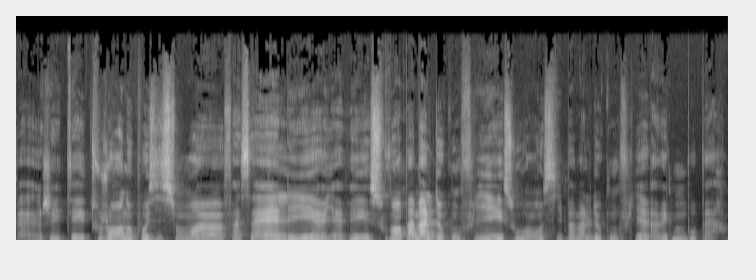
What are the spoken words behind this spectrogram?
bah, j'ai été toujours en opposition face à elle, et il y avait souvent pas mal de conflits, et souvent aussi pas mal de conflits avec mon beau-père.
